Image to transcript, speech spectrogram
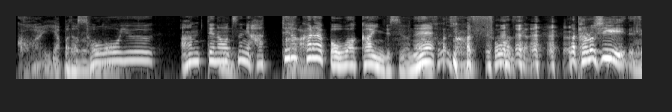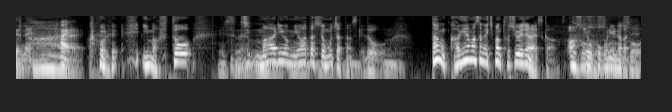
ごい。やっぱだそういうアンテナを常に張ってるからやっぱお若いんですよね、そうですよね。まあそうなんですかね。まあ楽しいですよね。はい、はい。これ今ふと周りを見渡して思っちゃったんですけど、多分影山さんが一番年上じゃないですか。あそう今日ここにいる中で。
